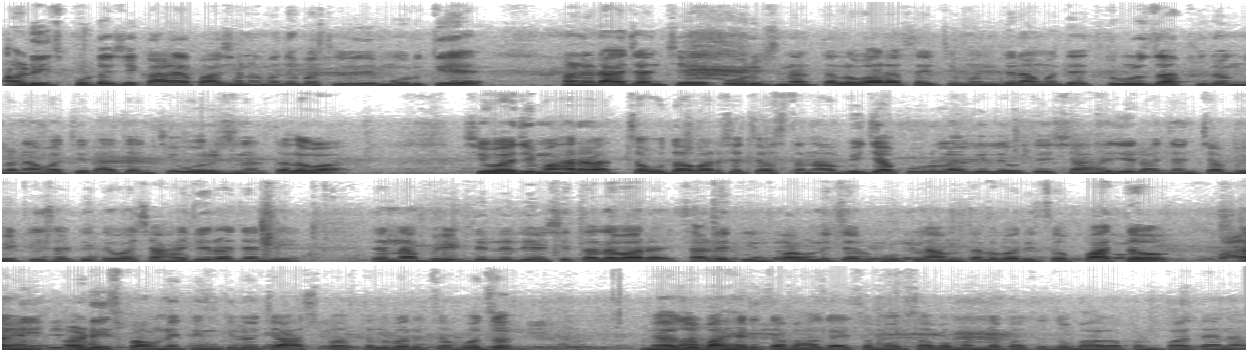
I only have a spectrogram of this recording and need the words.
अडीच फूट अशी काळ्या पाषाणामध्ये बसलेली मूर्ती आहे. आणि राजांची एक ओरिजिनल तलवार असायची मंदिरामध्ये तुळजा फिरंग नावाची राजांची ओरिजिनल तलवार. शिवाजी महाराज चौदा वर्षाचे असताना विजापूरला गेले होते. शहाजीराजांच्या भेटीसाठी. तेव्हा शहाजीराजांनी त्यांना भेट दिलेली अशी तलवार आहे. साडेतीन पावणे चार फूट लांब तलवारीचं पातं आणि अडीच पावणे तीन किलोच्या आसपास तलवारीचं वजन. आणि हा जो बाहेरचा भाग आहे समोर सभामंडपाचा जो भाग आपण पाहताय ना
